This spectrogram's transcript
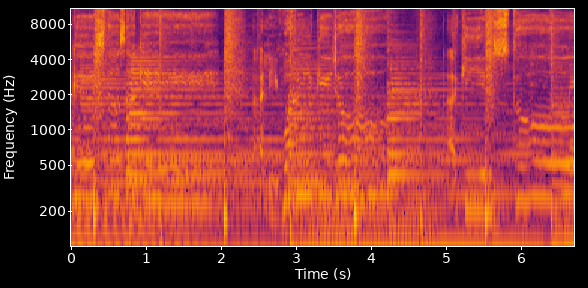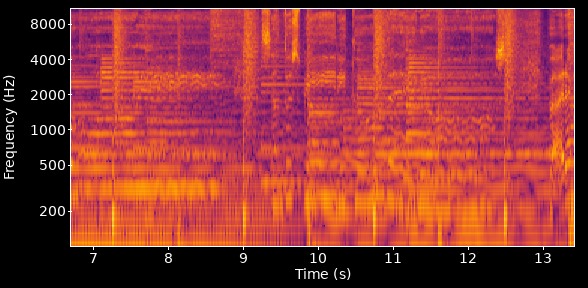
Que estás aquí, al igual que yo, aquí estoy, Santo Espíritu de Dios, para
